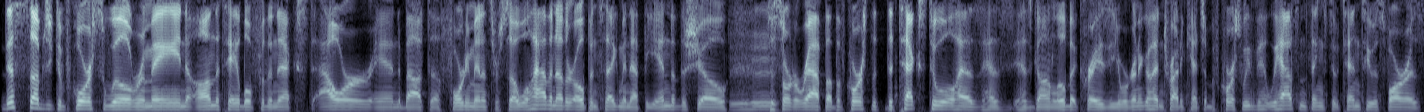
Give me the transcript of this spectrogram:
this subject, of course, will remain on the table for the next hour and about uh, forty minutes or so. We'll have another open segment at the end of the show Mm-hmm. to sort of wrap up. Of course, the, the text tool has has has gone a little bit crazy. We're going to go ahead and try to catch up. Of course, we we have some things to attend to as far as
